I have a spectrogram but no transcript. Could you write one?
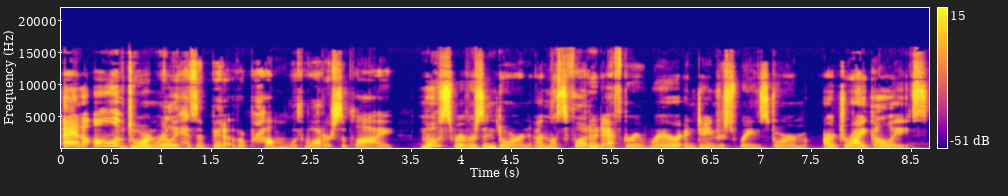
And all of Dorne really has a bit of a problem with water supply. Most rivers in Dorne, unless flooded after a rare and dangerous rainstorm, are dry gullies.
